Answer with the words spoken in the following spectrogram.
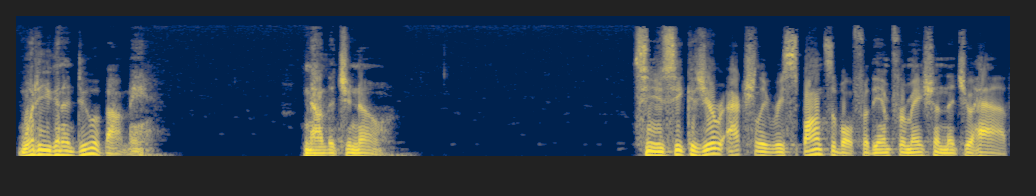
What are you going to do about me? Now that you know. So you see, because you're actually responsible for the information that you have.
